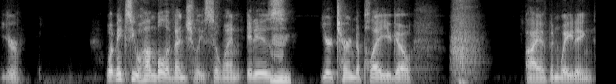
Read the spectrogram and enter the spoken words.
your what makes you humble eventually. So when it is mm. your turn to play, you go, I have been waiting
